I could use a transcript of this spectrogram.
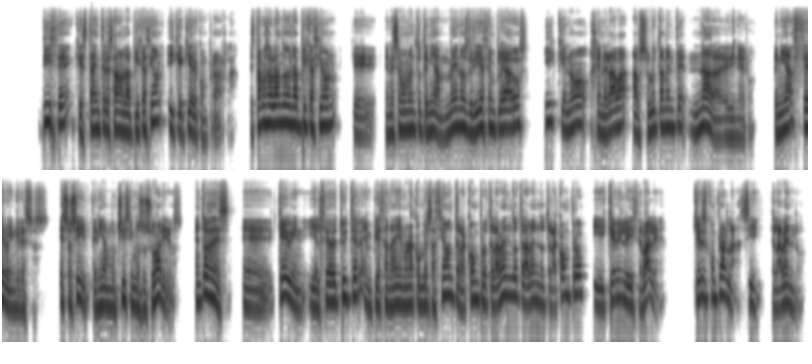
dice que está interesado en la aplicación y que quiere comprarla. Estamos hablando de una aplicación que en ese momento tenía menos de 10 empleados y que no generaba absolutamente nada de dinero. Tenía cero ingresos. Eso sí, tenía muchísimos usuarios. Entonces, eh, Kevin y el CEO de Twitter empiezan ahí en una conversación, te la compro, te la vendo, te la vendo, te la compro, y Kevin le dice, vale, ¿quieres comprarla? Sí, te la vendo.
